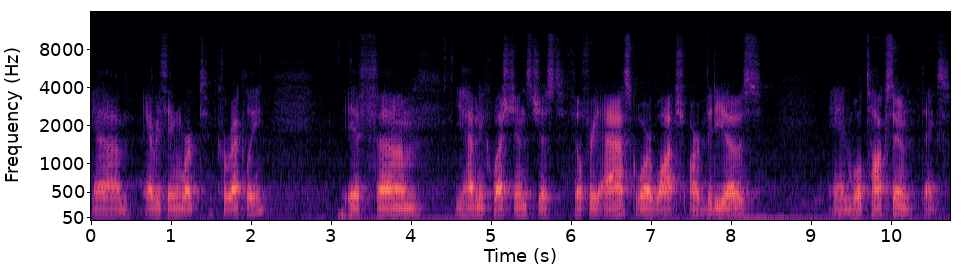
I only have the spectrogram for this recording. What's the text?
Um, everything worked correctly. If um, you have any questions, just feel free to ask or watch our videos, and we'll talk soon. Thanks.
